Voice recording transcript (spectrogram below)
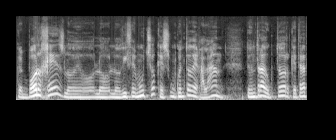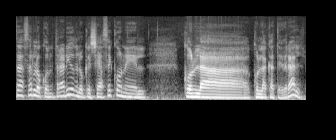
que Borges lo, lo- lo dice mucho, que es un cuento de Galán, de un traductor, que trata de hacer lo contrario de lo que se hace con, el, con, la, con la catedral.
